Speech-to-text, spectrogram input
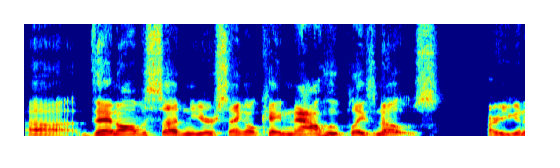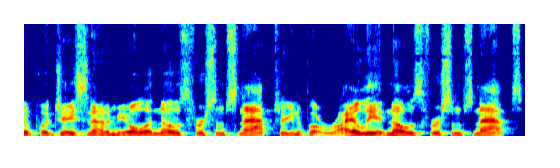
Uh, then all of a sudden you're saying, okay, now who plays nose? Are you going to put Jayson Ademilola at nose for some snaps? Are you going to put Rylie at nose for some snaps?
